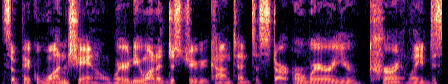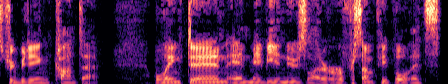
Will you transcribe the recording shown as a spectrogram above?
So pick one channel. Where do you want to distribute content to start or where are you currently distributing content? LinkedIn and maybe a newsletter. Or for some people, it's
